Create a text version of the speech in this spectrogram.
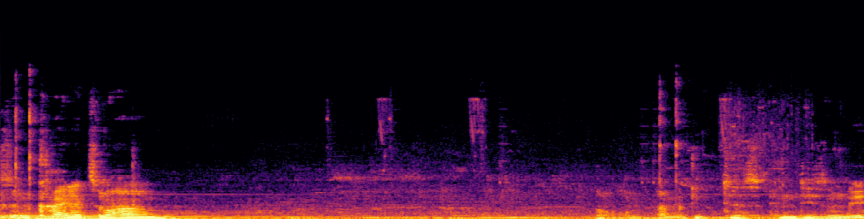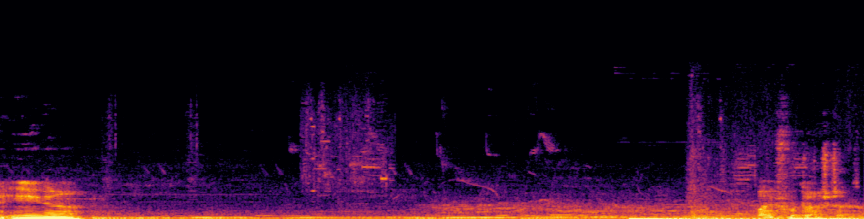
Sinn, keine zu haben. Es in diesem Gehege zwei Futterstätten.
